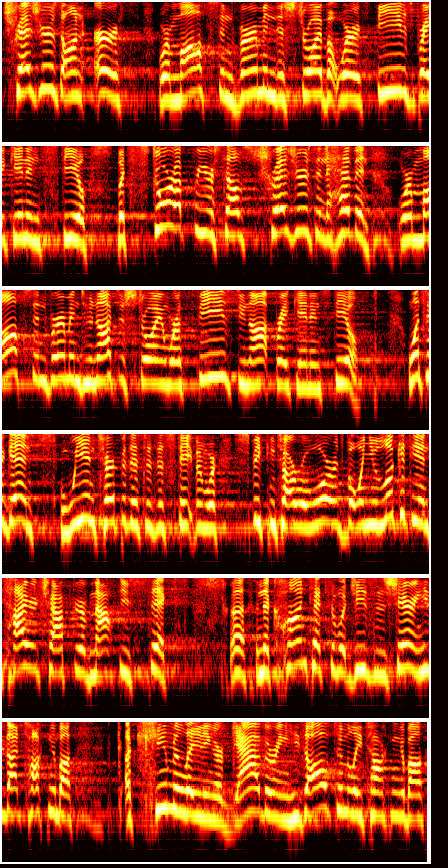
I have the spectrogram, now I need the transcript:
treasures on earth where moths and vermin destroy, but where thieves break in and steal. But store up for yourselves treasures in heaven where moths and vermin do not destroy and where thieves do not break in and steal. Once again, we interpret this as a statement we're speaking to our rewards, but when you look at the entire chapter of Matthew 6, uh, in the context of what Jesus is sharing, he's not talking about accumulating or gathering. He's ultimately talking about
